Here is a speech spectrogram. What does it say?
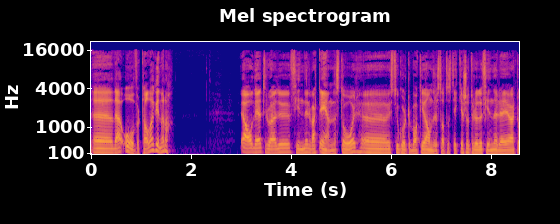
Eh, det er overtall av kvinner, da. Ja, og det tror jeg du finner hvert eneste år. Eh, hvis du går tilbake i andre statistikker, så tror jeg du finner det hvert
